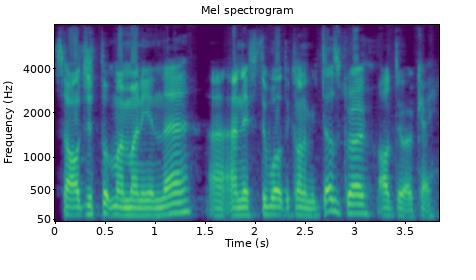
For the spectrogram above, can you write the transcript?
So I'll just put my money in there, uh, and if the world economy does grow, I'll do okay.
